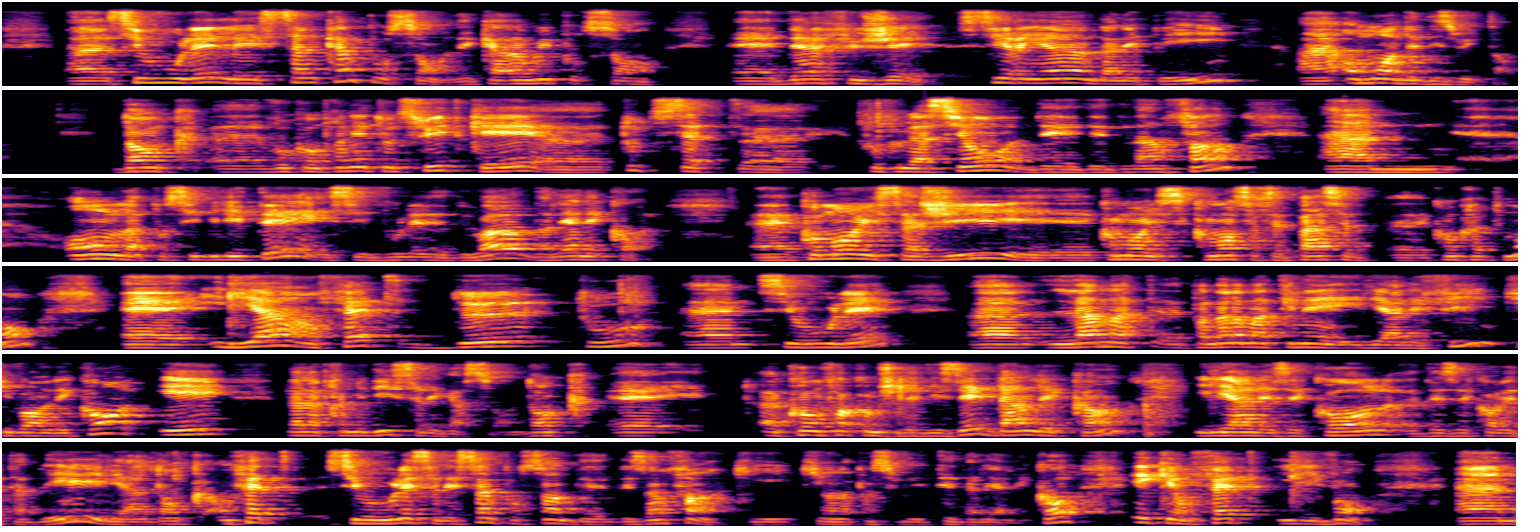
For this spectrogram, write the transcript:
si vous voulez, les 50%, les 48% des réfugiés syriens dans les pays ont moins de 18 ans. Donc, vous comprenez tout de suite que toute cette population d'enfants euh, ont la possibilité, et si vous voulez le droit, d'aller à l'école. Euh, comment il s'agit et comment, comment ça se passe euh, concrètement. il y a en fait deux tours, si vous voulez. Pendant la matinée, il y a les filles qui vont à l'école et dans l'après-midi, c'est les garçons. Encore une fois, comme je le disais, dans les camps, il y a les écoles, des écoles établies. Il y a donc, en fait, si vous voulez, c'est les 5% des, enfants qui, ont la possibilité d'aller à l'école et qui, en fait, ils y vont. Euh,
